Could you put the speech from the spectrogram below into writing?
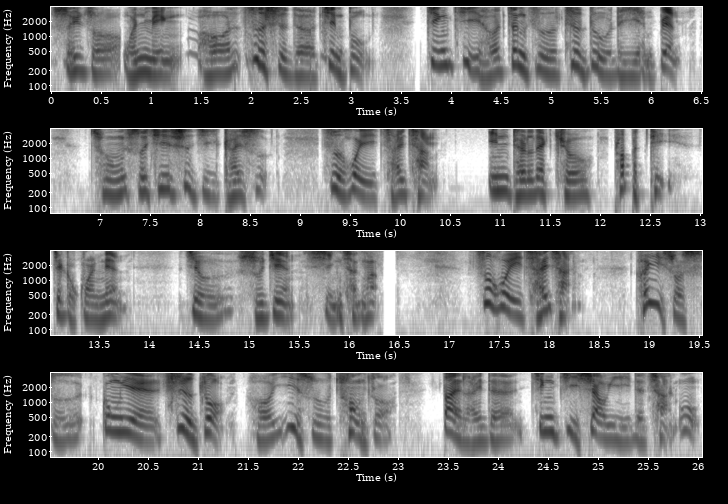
随着文明和知识的进步，经济和政治制度的演变，从十七世纪开始，智慧财产 （intellectual property） 这个观念。就逐渐形成了。智慧财产可以说是工业制作和艺术创作带来的经济效益的产物。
